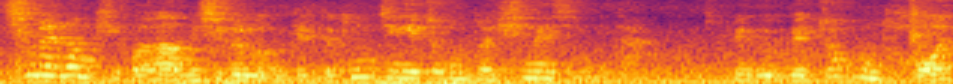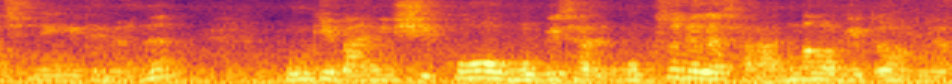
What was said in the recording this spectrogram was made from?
침을 삼키거나 음식을 넘길 때 통증이 조금 더 심해집니다. 그리고 이게 조금 더 진행이 되면은 목이 많이 쉬고 목이 잘 목소리가 잘 안 나오기도 하고요.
